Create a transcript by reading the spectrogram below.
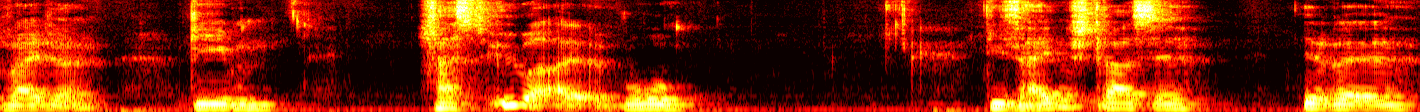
weitergeben. Fast überall, wo die Seidenstraße ihre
